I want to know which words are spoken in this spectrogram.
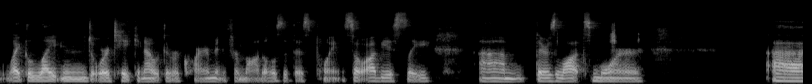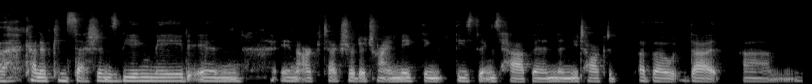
like lightened or taken out the requirement for models at this point. So obviously um, there's lots more uh, kind of concessions being made in in architecture to try and make these things happen. And you talked about that um,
